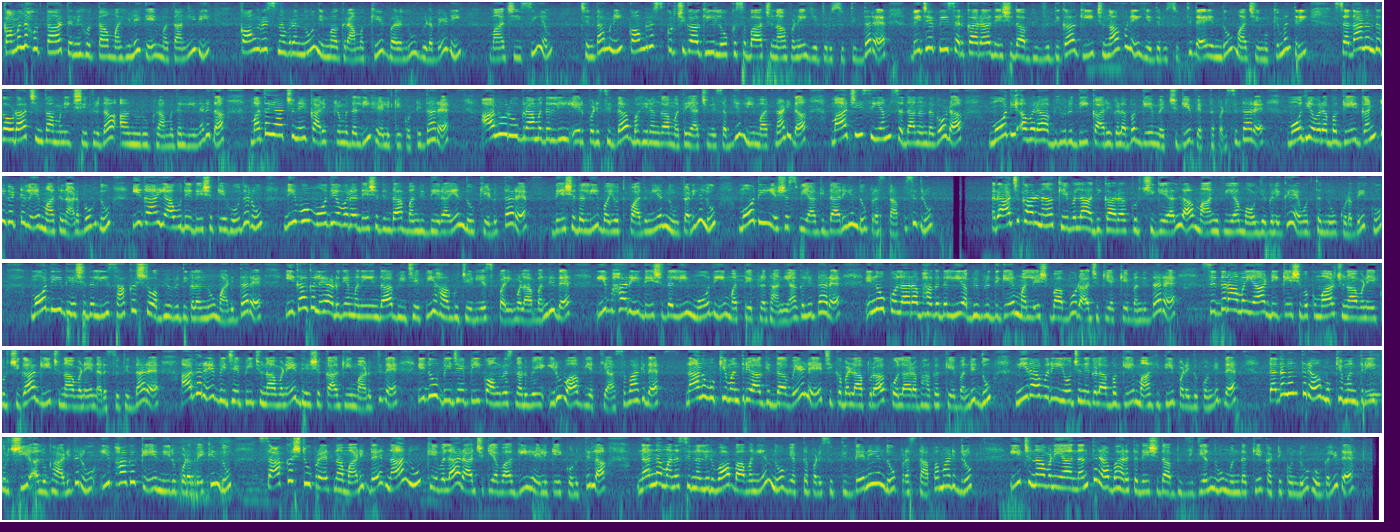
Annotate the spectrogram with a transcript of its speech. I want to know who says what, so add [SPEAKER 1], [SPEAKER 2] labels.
[SPEAKER 1] ಕಮಲ ಹೊತ್ತ ತೆನೆ ಹೊತ್ತ ಮಹಿಳೆಗೆ ಮತ ನೀಡಿ ಕಾಂಗ್ರೆಸ್ನವರನ್ನು ನಿಮ್ಮ ಗ್ರಾಮಕ್ಕೆ ಬರಲು ಬಿಡಬೇಡಿ. ಮಾಜಿ ಸಿಎಂ ಚಿಂತಾಮಣಿ, ಕಾಂಗ್ರೆಸ್ ಕುರ್ಚಿಗಾಗಿ ಲೋಕಸಭಾ ಚುನಾವಣೆ ಎದುರಿಸುತ್ತಿದ್ದರೆ ಬಿಜೆಪಿ ಸರ್ಕಾರ ದೇಶದ ಅಭಿವೃದ್ಧಿಗಾಗಿ ಚುನಾವಣೆ ಎದುರಿಸುತ್ತಿದೆ ಎಂದು ಮಾಜಿ ಮುಖ್ಯಮಂತ್ರಿ ಸದಾನಂದಗೌಡ ಚಿಂತಾಮಣಿ ಕ್ಷೇತ್ರದ ಆನೂರು ಗ್ರಾಮದಲ್ಲಿ ನಡೆದ ಮತಯಾಚನೆ ಕಾರ್ಯಕ್ರಮದಲ್ಲಿ ಹೇಳಿಕೆ ಕೊಟ್ಟಿದ್ದಾರೆ. ಆನೂರು ಗ್ರಾಮದಲ್ಲಿ ಏರ್ಪಡಿಸಿದ್ದ ಬಹಿರಂಗ ಮತಯಾಚನೆ ಸಭೆಯಲ್ಲಿ ಮಾತನಾಡಿದ ಮಾಜಿ ಸಿಎಂ ಸದಾನಂದಗೌಡ, ಮೋದಿ ಅವರ ಅಭಿವೃದ್ಧಿ ಕಾರ್ಯಗಳ ಬಗ್ಗೆ ಮೆಚ್ಚುಗೆ ವ್ಯಕ್ತಪಡಿಸಿದ್ದಾರೆ. ಮೋದಿ ಅವರ ಬಗ್ಗೆ ಗಂಟೆಗಟ್ಟಲೆ ಮಾತನಾಡಬಹುದು. ಈಗ ಯಾವುದೇ ದೇಶಕ್ಕೆ ಹೋದರೂ ನೀವು ಮೋದಿ ಅವರ ದೇಶದಿಂದ ಬಂದಿದ್ದೀರಾ ಎಂದು ಕೇಳುತ್ತಾರೆ. ದೇಶದಲ್ಲಿ ಭಯೋತ್ಪಾದನೆಯನ್ನು ತಡೆಯಲು ಮೋದಿ ಯಶಸ್ವಿಯಾಗಿದ್ದಾರೆ ಎಂದು ಪ್ರಸ್ತಾಪಿಸಿದರು. ರಾಜಕಾರಣ ಕೇವಲ ಅಧಿಕಾರ ಕುರ್ಚಿಗೆ ಅಲ್ಲ, ಮಾನವೀಯ ಮೌಲ್ಯಗಳಿಗೆ ಒತ್ತನ್ನು ಕೊಡಬೇಕು. ಮೋದಿ ದೇಶದಲ್ಲಿ ಸಾಕಷ್ಟು ಅಭಿವೃದ್ಧಿಗಳನ್ನು ಮಾಡಿದ್ದಾರೆ. ಈಗಾಗಲೇ ಅಡುಗೆ ಮನೆಯಿಂದ ಬಿಜೆಪಿ ಹಾಗೂ ಜೆಡಿಎಸ್ ಪರಿಮಳ ಬಂದಿದೆ. ಈ ಬಾರಿ ದೇಶದಲ್ಲಿ ಮೋದಿ ಮತ್ತೆ ಪ್ರಧಾನಿಯಾಗಲಿದ್ದಾರೆ. ಇನ್ನು ಕೋಲಾರ ಭಾಗದಲ್ಲಿ ಅಭಿವೃದ್ಧಿಗೆ ಮಲ್ಲೇಶ್ ಬಾಬು ರಾಜಕೀಯಕ್ಕೆ ಬಂದಿದ್ದಾರೆ. ಸಿದ್ದರಾಮಯ್ಯ ಡಿಕೆ ಶಿವಕುಮಾರ್ ಚುನಾವಣೆ ಕುರ್ಚಿಗಾಗಿ ಚುನಾವಣೆ ನಡೆಸುತ್ತಿದ್ದಾರೆ. ಆದರೆ ಬಿಜೆಪಿ ಚುನಾವಣೆ ದೇಶಕ್ಕಾಗಿ ಮಾಡುತ್ತಿದೆ. ಇದು ಬಿಜೆಪಿ ಕಾಂಗ್ರೆಸ್ ನಡುವೆ ಇರುವ ವ್ಯತ್ಯಾಸವಾಗಿದೆ. ನಾನು ಮುಖ್ಯಮಂತ್ರಿ ಆಗಿದ್ದ ವೇಳೆ ಚಿಕ್ಕಬಳ್ಳಾಪುರ, ಕೋಲಾರ ಭಾಗಕ್ಕೆ ಬಂದಿದ್ದು ನೀರಾವರಿ ಯೋಜನೆಗಳ ಬಗ್ಗೆ ಮಾಹಿತಿ ಪಡೆದುಕೊಂಡಿದ್ದೆ. ತದನಂತರ ಮುಖ್ಯಮಂತ್ರಿ ಕುರ್ಚಿ ಅಲುಗಾಡಿದರೂ. ಈ ಭಾಗಕ್ಕೆ ನೀರು ಕೊಡಬೇಕೆಂದು ಸಾಕಷ್ಟು ಪ್ರಯತ್ನ ಮಾಡಿದ್ದೆ. ನಾನು ಕೇವಲ ರಾಜಕೀಯವಾಗಿ ಹೇಳಿಕೆ ಕೊಡುತ್ತಿಲ್ಲ. ನನ್ನ ಮನಸ್ಸಿನಲ್ಲಿರುವ ಭಾವನೆಯನ್ನು ವ್ಯಕ್ತಪಡಿಸುತ್ತಿದ್ದೇನೆ ಎಂದು ಪ್ರಸ್ತಾಪ ಮಾಡಿದ್ರು. ಈ ಚುನಾವಣೆಯ ನಂತರ ಭಾರತ ದೇಶದ ಅಭಿವೃದ್ಧಿಯನ್ನು ಮುಂದಕ್ಕೆ ಕಟ್ಟಿಕೊಂಡು ಹೋಗಲಿದೆ.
